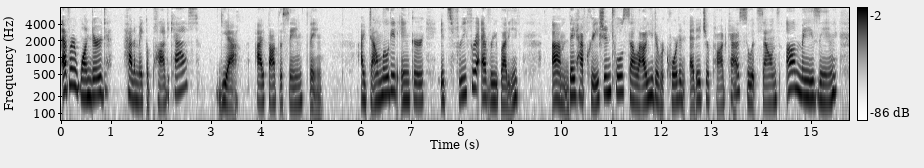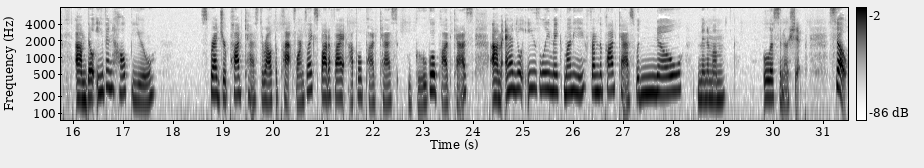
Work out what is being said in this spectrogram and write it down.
Ever wondered how to make a podcast? Yeah, I thought the same thing. I downloaded Anchor, it's free for everybody. Um, they have creation tools to allow you to record and edit your podcast so it sounds amazing. Um, they'll even help you spread your podcast throughout the platforms like Spotify, Apple Podcasts, Google Podcasts, um, and you'll easily make money from the podcast with no minimum listenership. So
